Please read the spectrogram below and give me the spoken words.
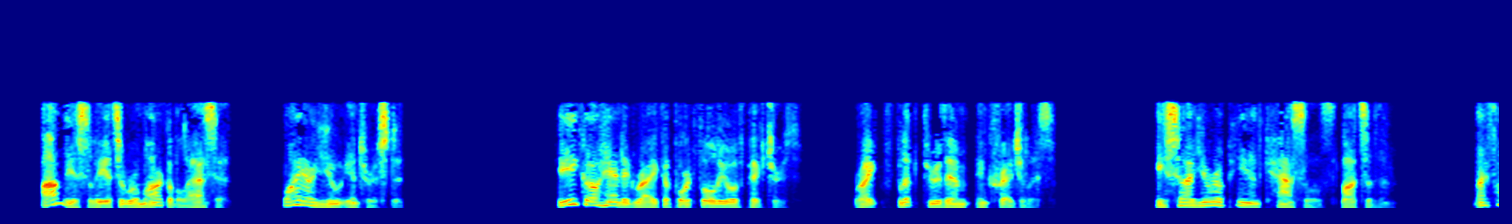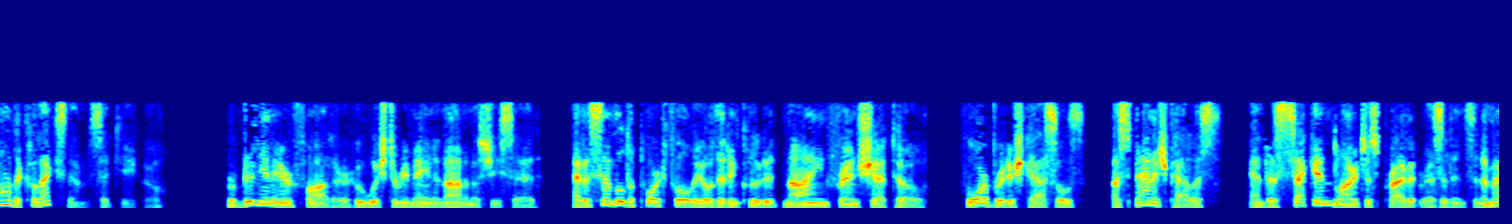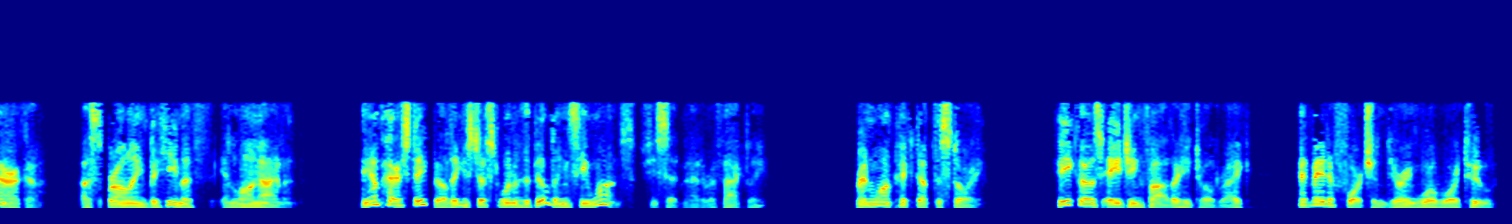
Obviously, it's a remarkable asset. Why are you interested? Keiko handed Reich a portfolio of pictures. Reich flipped through them, incredulous. He saw European castles, lots of them. My father collects them, said Keiko. Her billionaire father, who wished to remain anonymous, she said, had assembled a portfolio that included nine French chateaux, four British castles, a Spanish palace, and the second largest private residence in America, a sprawling behemoth in Long Island. The Empire State Building is just one of the buildings he wants, she said matter-of-factly. Renoir picked up the story. Keiko's aging father, he told Reich, had made a fortune during World War II,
